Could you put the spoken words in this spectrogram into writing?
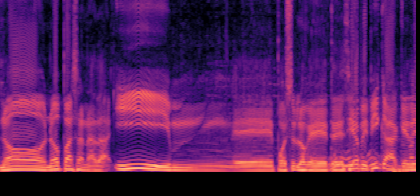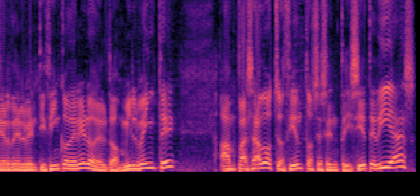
No, no pasa nada. Y mm, eh, pues lo que te decía Pipica, que desde el 25 de enero del 2020 han pasado 867 días,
